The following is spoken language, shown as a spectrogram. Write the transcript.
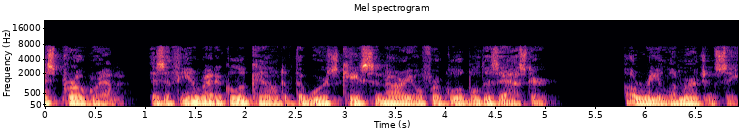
This program is a theoretical account of the worst case scenario for global disaster, a real emergency.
